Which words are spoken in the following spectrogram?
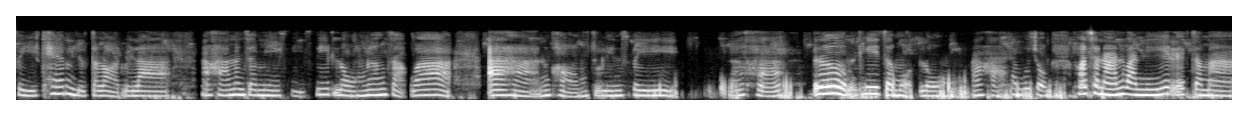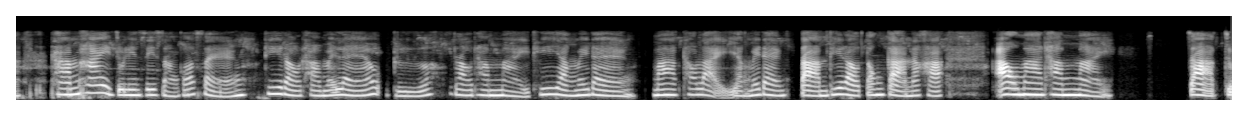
สีเข้มอยู่ตลอดเวลานะคะ มันจะมีสีซีดลงเนื่องจากว่า อาหารของจุลินทรีย์ นะคะ เริ่มที่จะหมดลงนะคะท่านผู้ชม เพราะฉะนั้นวันนี้เล็กจะมาทำให้จุลินทรีย์สังเคราะห์แสงที่เราทำไว้แล้ว หรือเราทำใหม่ที่ยังไม่แดงมากเท่าไหร่ยังไม่แดงตามที่เราต้องการนะคะ เอามาทำใหม่ จากจุ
